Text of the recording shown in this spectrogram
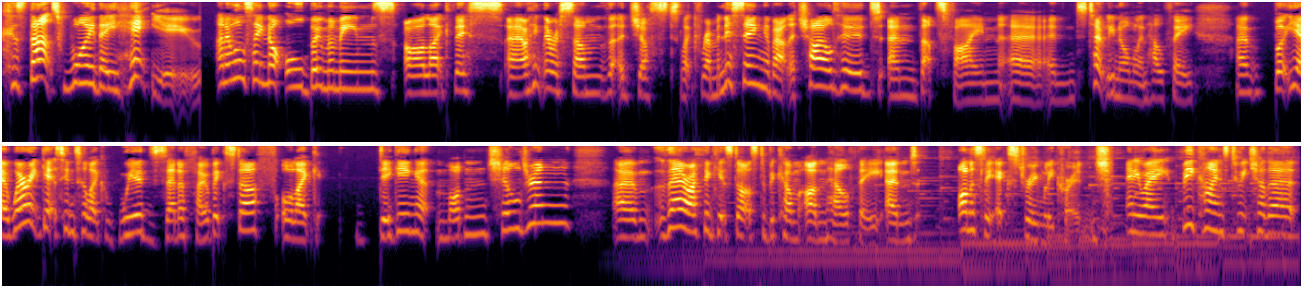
because that's why they hit you. And I will say, not all boomer memes are like this. Uh, I think there are some that are just like reminiscing about their childhood, and that's fine uh, and totally normal and healthy. Um, but yeah, where it gets into like weird xenophobic stuff or like digging at modern children, um, there I think it starts to become unhealthy and honestly extremely cringe. Anyway, be kind to each other,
